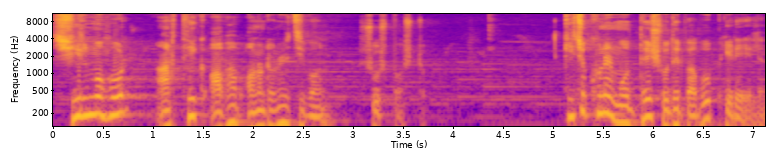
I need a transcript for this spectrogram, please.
শিলমোহর আর্থিক অভাব অনটনের জীবন সুস্পষ্ট। কিছুক্ষণের মধ্যে সুধীরবাবু ফিরে এলেন।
